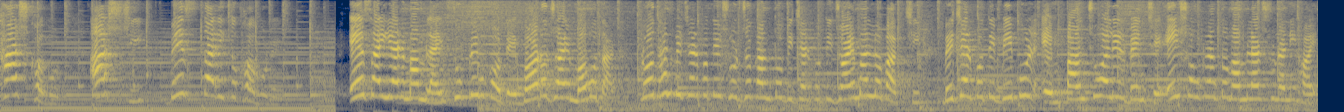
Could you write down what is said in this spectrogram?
খাস খবর। আসছি বিস্তারিত খবরে এসআইআর মামলায় সুপ্রিম কোর্টে বড় জয় মমতার। প্রধান বিচারপতি সূর্যকান্ত, বিচারপতি জয়মাল্য বাগচি, বিচারপতি বিপুল এম পাঞ্চুয়ালির বেঞ্চে এই সংক্রান্ত মামলার শুনানি হয়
